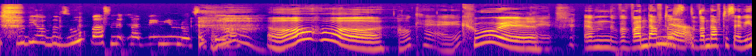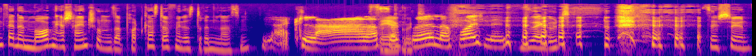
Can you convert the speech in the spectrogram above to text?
Studiobesuch was mit Madeleine Juno zu tun hat. Oh, okay. Cool. Okay. Ähm, wann, darf das, ja. wann darf das erwähnt werden? Denn morgen erscheint schon unser Podcast. Dürfen wir das drin lassen? Na klar, lass Sehr das gut. drin, da freue ich mich. Sehr gut. Sehr schön.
